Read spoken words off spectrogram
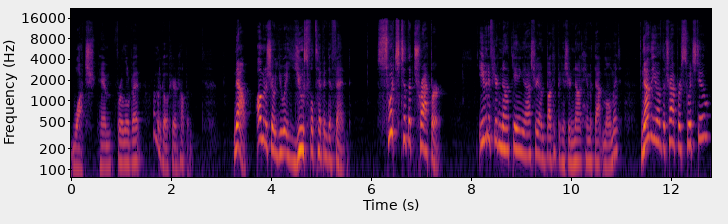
watch him for a little bit. I'm going to go up here and help him. Now, I'm going to show you a useful tip in defend. Switch to the Trapper. Even if you're not gaining mastery on Bucket because you're not him at that moment, now that you have the Trapper switched to,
